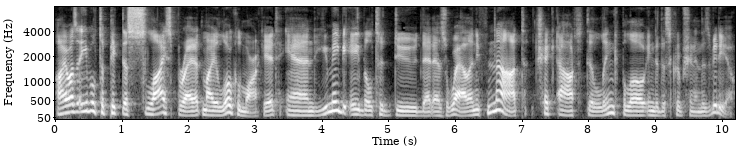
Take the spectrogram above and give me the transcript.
I was able to pick the sliced bread at my local market and you may be able to do that as well and if not, check out the link below in the description in this video.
